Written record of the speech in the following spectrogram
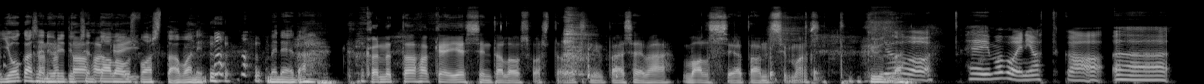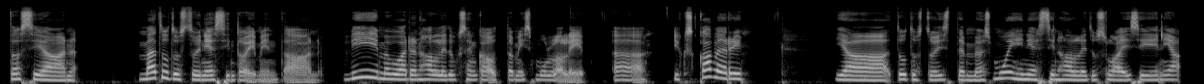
Jokaisen Kannattaa yrityksen hakea- talousvastaava niin menee tähän. Kannattaa hakea Jessin talousvastaavaksi, niin pääsee vähän valssia tanssimaan sitten. Kyllä. Joo. Hei, mä voin jatkaa. Öö, tosiaan mä tutustuin Jessin toimintaan viime vuoden hallituksen kautta, missä mulla oli öö, yksi kaveri. Ja tutustuin sitten myös muihin Jessin hallituslaisiin ja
